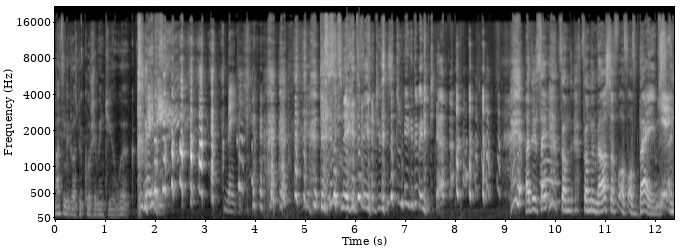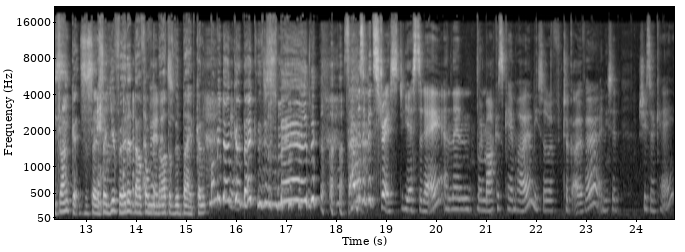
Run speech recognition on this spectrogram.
I think it was because she went to your work. Maybe. Maybe. this is such negative energy. This is such negative energy. I did say uh. from from the mouth of, of, of babes Yes. and drunkards. So so you've heard it now from the mouth it. of the babe. Kind of, mommy, don't go back. This is bad. So I was a bit stressed yesterday, and then when Marcus came home, he sort of took over and he said, She's okay.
